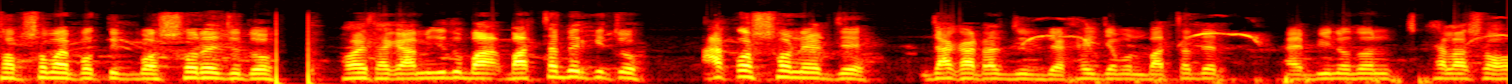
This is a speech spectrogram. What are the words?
সব সময় প্রত্যেক বছরে যদি হয়ে থাকে। আমি যদি বাচ্চাদের কিছু আকর্ষণের যে জায়গাটা যদি দেখাই যেমন বাচ্চাদের বিনোদন খেলা সহ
